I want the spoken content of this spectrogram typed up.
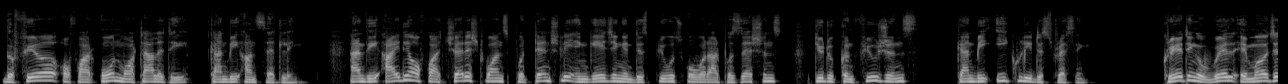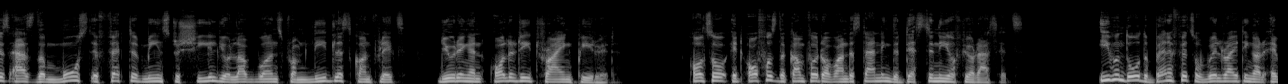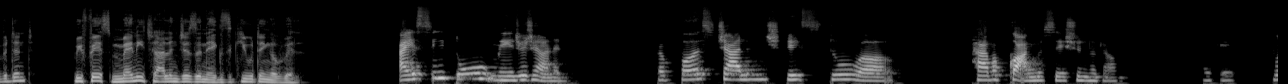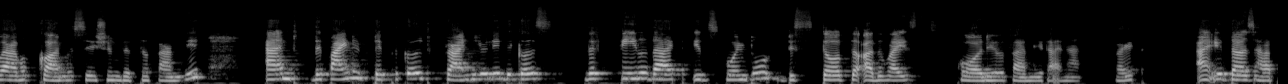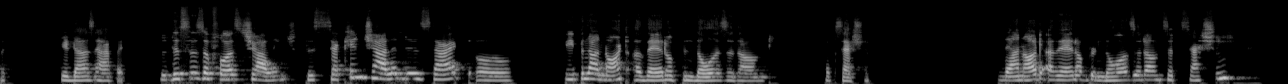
The fear of our own mortality can be unsettling and the idea of our cherished ones potentially engaging in disputes over our possessions due to confusions can be equally distressing. Creating a will emerges as the most effective means to shield your loved ones from needless conflicts during an already trying period. Also, it offers the comfort of understanding the destiny of your assets. Even though the benefits of will writing are evident, we face many challenges in executing a will. I see two major challenges the first challenge is to uh, have a conversation around okay to have a conversation with the family and they find it difficult primarily because they feel that it's going to disturb the otherwise cordial family dynamic right and it does happen it does happen so this is the first challenge the second challenge is that uh, people are not aware of the laws around succession they are not aware of the laws around succession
